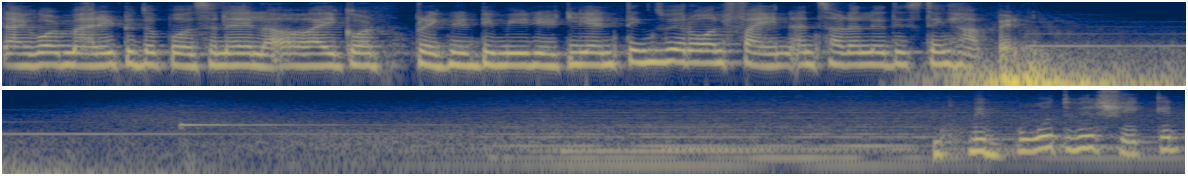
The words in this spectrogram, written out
I got married to the person I love. I got pregnant immediately, and things were all fine. And suddenly, this thing happened. We both were shaken,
